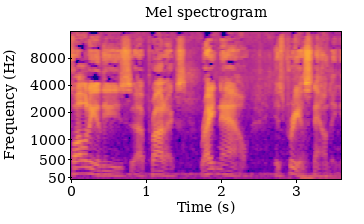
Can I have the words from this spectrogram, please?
quality of these uh, products right now. is pretty astounding.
